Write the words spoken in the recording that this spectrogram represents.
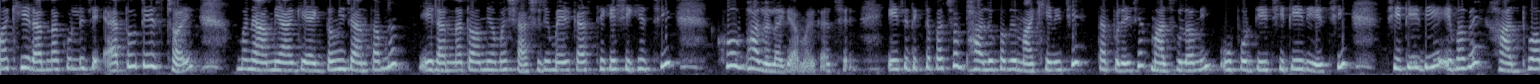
মাখিয়ে রান্না করলে যে এত টেস্ট হয় মানে আমি আগে একদমই জানতাম না। এই রান্নাটা আমি আমার শাশুড়ি মায়ের কাছ থেকে শিখেছি। খুব ভালো লাগে আমার কাছে। এই যে দেখতে পাচ্ছ, ভালোভাবে মাখিয়ে নিচ্ছি। তারপরে এই যে মাছগুলো আমি উপর দিয়ে ছিটিয়ে দিয়েছি। ছিটিয়ে দিয়ে এভাবে হাত ধোয়া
